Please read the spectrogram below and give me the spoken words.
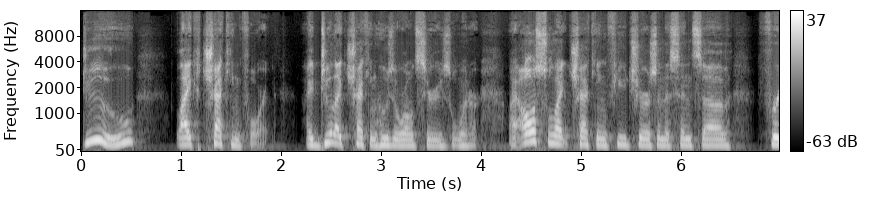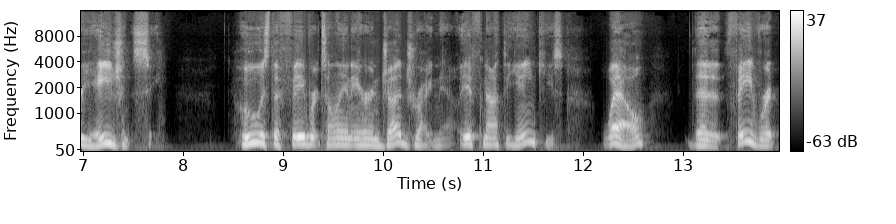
do like checking for it. I do like checking who's the World Series winner. I also like checking futures in the sense of free agency. Who is the favorite to land Aaron Judge right now, if not the Yankees? Well, the favorite,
